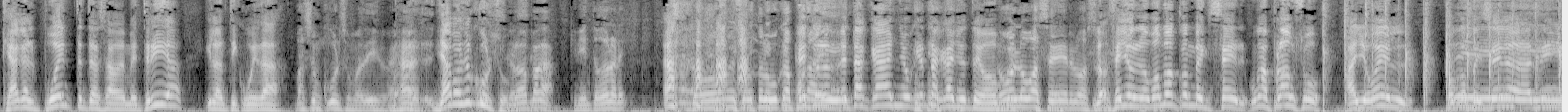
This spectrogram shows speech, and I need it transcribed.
que haga el puente entre la sabemetría y la antigüedad. Va a hacer un curso, me dijo. Ajá. ¿Ya va a hacer curso? ¿Qué lo va a pagar? 500 dólares. No, eso te lo busca por Eso ahí. es tacaño, ¿qué tacaño este hombre? No, lo va a hacer, lo va a hacer. Lo- señores, lo vamos a convencer. Un aplauso a Joel por convencer al niño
